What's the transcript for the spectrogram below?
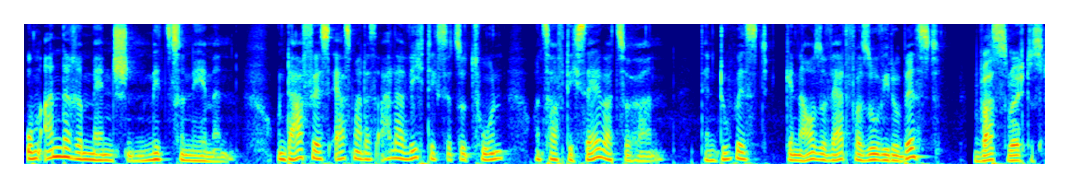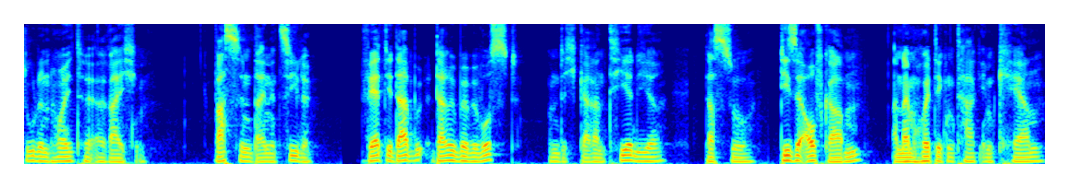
um andere Menschen mitzunehmen. Und dafür ist erstmal das Allerwichtigste zu tun, und zwar auf dich selber zu hören. Denn du bist genauso wertvoll, so wie du bist. Was möchtest du denn heute erreichen? Was sind deine Ziele? Werd dir da, darüber bewusst und ich garantiere dir, dass du diese Aufgaben an deinem heutigen Tag im Kern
